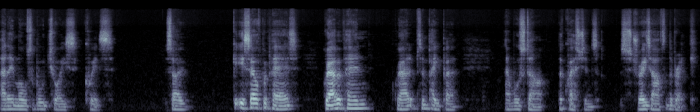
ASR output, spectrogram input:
at a multiple choice quiz. So get yourself prepared, grab a pen, grab some paper, and we'll start the questions straight after the break.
